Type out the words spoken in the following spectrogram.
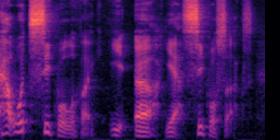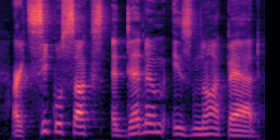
How, what's sequel look like? Uh, yeah, sequel sucks. All right, sequel sucks. Addendum is not bad,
